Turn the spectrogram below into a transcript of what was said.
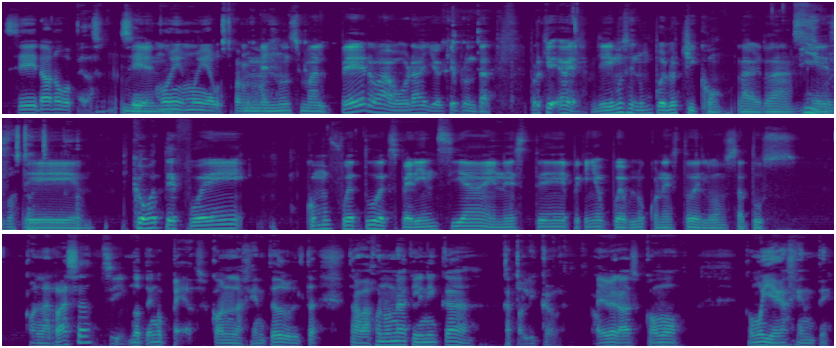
Sí, no, no hubo pedos. Sí, Bien. muy, muy a gusto. Menos mal. Pero ahora yo quiero preguntar. Porque, a ver, vivimos en un pueblo chico, la verdad. Sí, Este, ¿Cómo te fue? ¿Cómo fue tu experiencia en este pequeño pueblo con esto de los tatus? Con la raza, Sí. no tengo pedos. Con la gente adulta. Trabajo en una clínica católica, güey. Ahí verás cómo, cómo llega gente.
